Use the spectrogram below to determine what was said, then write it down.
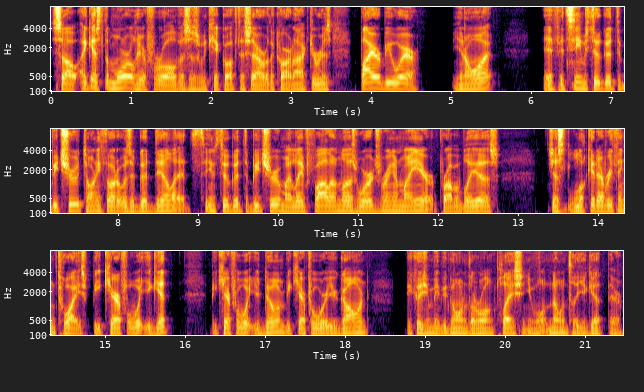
so I guess the moral here for all of us as we kick off this hour of the car doctor is buyer beware. You know what? If it seems too good to be true, Tony thought it was a good deal. It seems too good to be true. My late father-in-law's words ring in my ear. It probably is. Just look at everything twice. Be careful what you get. Be careful what you're doing. Be careful where you're going, because you may be going to the wrong place and you won't know until you get there.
